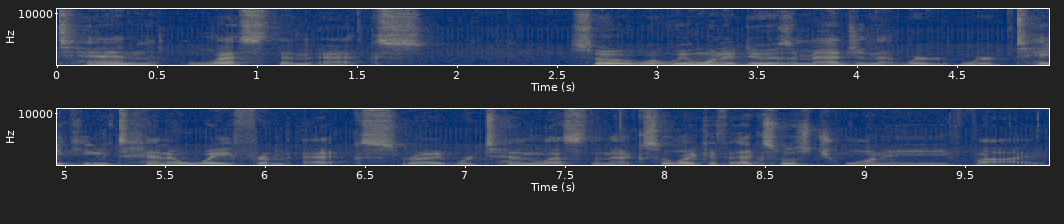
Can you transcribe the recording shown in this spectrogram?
10 less than x. So what we want to do is imagine that we're, we're taking 10 away from x, right? We're 10 less than x. So like if x was 25,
